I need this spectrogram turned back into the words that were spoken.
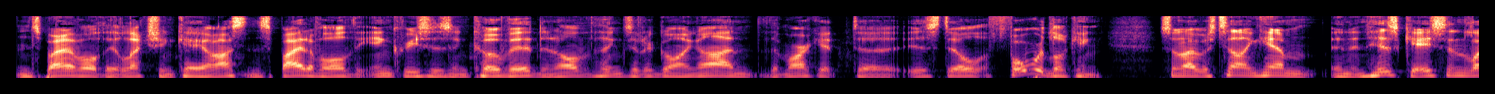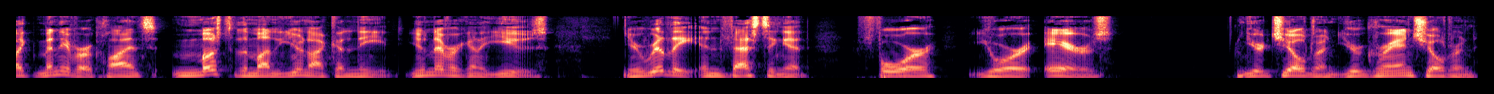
in spite of all the election chaos, in spite of all the increases in COVID and all the things that are going on, the market uh, is still forward looking. So I was telling him, and in his case, and like many of our clients, most of the money you're not going to need, you're never going to use. You're really investing it for your heirs, your children, your grandchildren.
